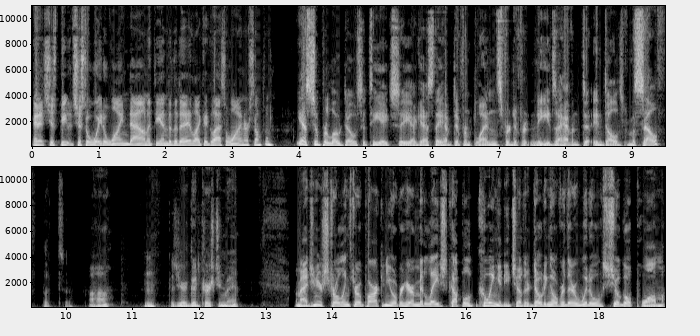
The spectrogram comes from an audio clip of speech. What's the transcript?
And it's just it's just a way to wind down at the end of the day, like a glass of wine or something. Yeah, super low dose of THC. I guess they have different blends for different needs. I haven't uh, indulged myself, but uh, Uh huh. Because you're a good Christian man. Imagine you're strolling through a park and you overhear a middle-aged couple cooing at each other, doting over their widow sugar plum.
